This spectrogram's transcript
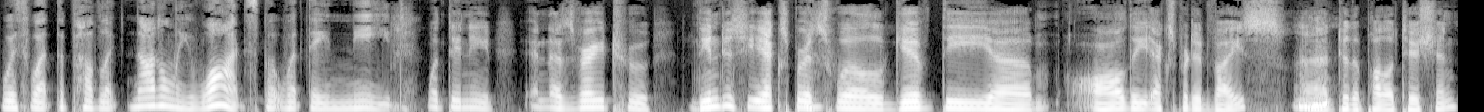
with what the public not only wants, but what they need. what they need, and that's very true. The industry experts will give the um, all the expert advice uh, to the politician,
